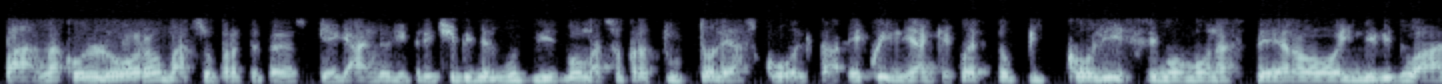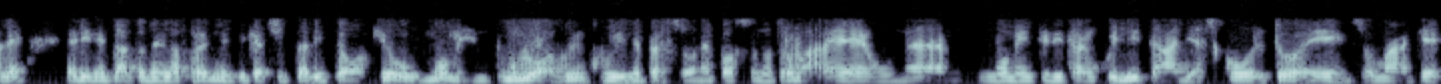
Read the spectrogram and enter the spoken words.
parla con loro, ma soprattutto spiegandogli i principi del buddismo, ma soprattutto le ascolta. E quindi anche questo piccolissimo monastero individuale è diventato nella frenetica città di Tokyo un, momento, un luogo in cui le persone possono trovare un, uh, momenti di tranquillità, di ascolto e insomma anche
